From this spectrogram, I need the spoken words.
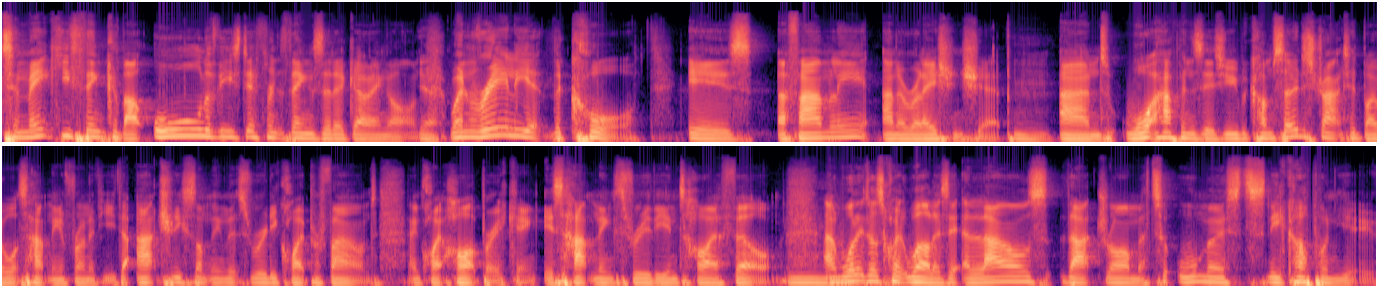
to make you think about all of these different things that are going on. Yeah. When really, at the core, is a family and a relationship. Hmm. And what happens is you become so distracted by what's happening in front of you that actually something that's really quite profound and quite heartbreaking is happening through the entire film. Hmm. And what it does quite well is it allows that drama to almost sneak up on you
